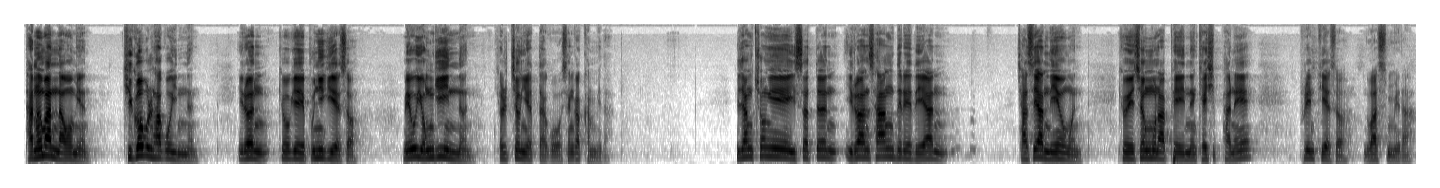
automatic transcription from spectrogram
단어만 나오면 기겁을 하고 있는 이런 교계의 분위기에서 매우 용기 있는 결정이었다고 생각합니다. 기장총회에 있었던 이러한 사항들에 대한 자세한 내용은 교회 정문 앞에 있는 게시판에 프린트해서 놓았습니다.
